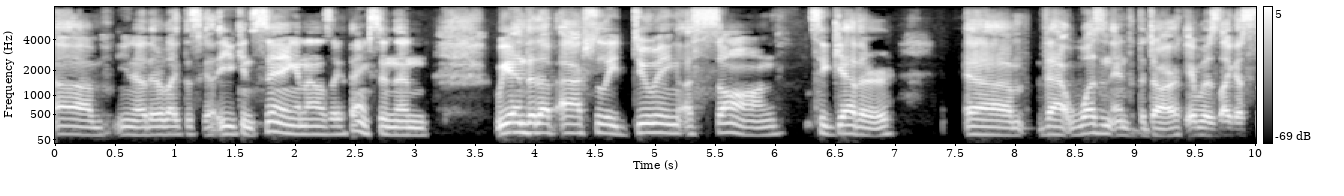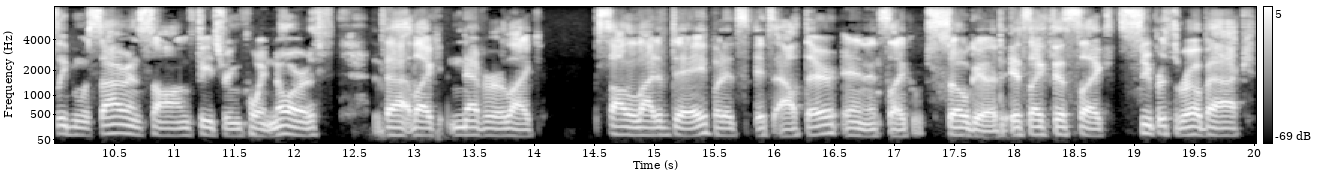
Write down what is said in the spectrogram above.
um you know they're like this guy you can sing and i was like thanks and then we ended up actually doing a song together um, that wasn't into the dark. It was like a Sleeping with Sirens song featuring Point North that like never like saw the light of day, but it's it's out there and it's like so good. It's like this like super throwback,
